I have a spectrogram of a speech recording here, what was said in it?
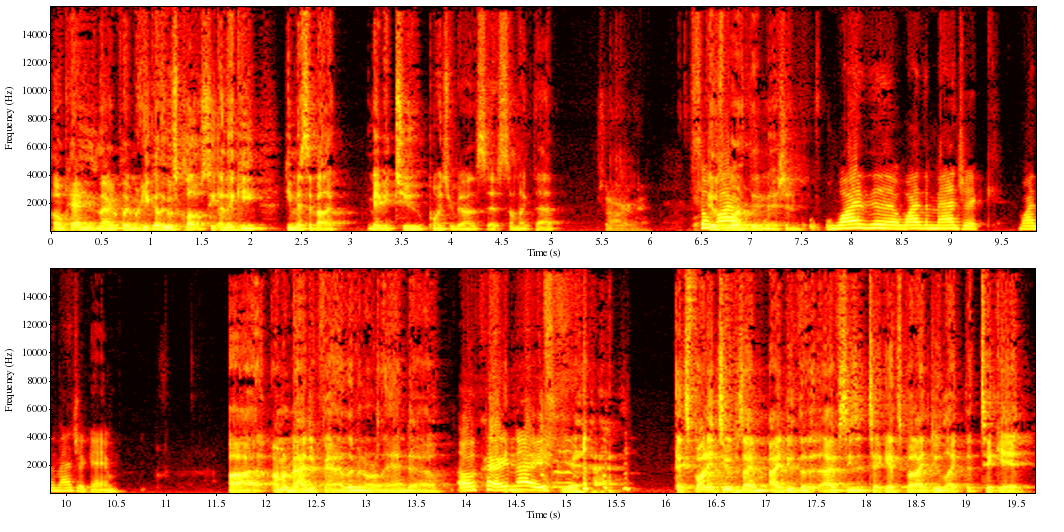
okay, he's not gonna play more. He, he was close. He, I think he he missed about like maybe two points, rebound, assist, something like that. Sorry, man. So it was why, worth the admission. Why the why the magic? Why the magic game? Uh, I'm a Magic fan. I live in Orlando. Okay, and, nice. yeah. it's funny too because I I do the I have season tickets, but I do like the ticket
